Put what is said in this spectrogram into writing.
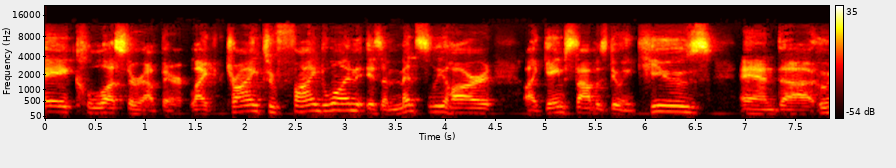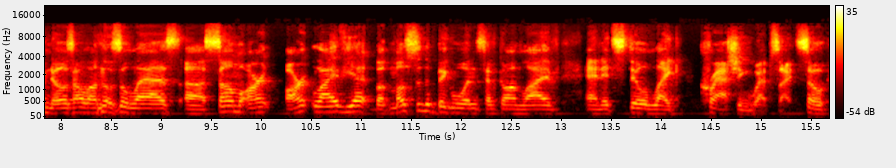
a cluster out there. Like trying to find one is immensely hard. Like GameStop is doing queues. And uh, who knows how long those will last. Uh, some aren't aren't live yet, but most of the big ones have gone live, and it's still like crashing websites. So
